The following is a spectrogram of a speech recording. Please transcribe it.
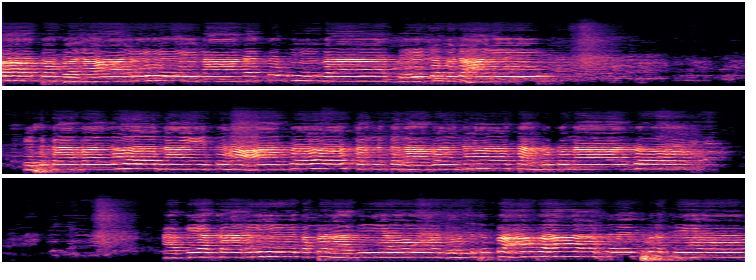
ਆਪ ਬਨਾਈ, ਨਾਨਕ ਜੀਵਾ ਸੇਖ ਇਸ ਕਾ ਬਲ ਨਾਇ ਇਤਿਹਾਸ ਕਰਨ ਕਰਾਵਨ ਸਰਬ ਗੁਨਾਸ ਆਗਿਆਕਾਰੀ ਬਪਰਾਜੀਓ, ਜੋ ਤਿਸ ਭਾਵਾ ਸੋਈ ਫੁਨ ਪਿਓ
